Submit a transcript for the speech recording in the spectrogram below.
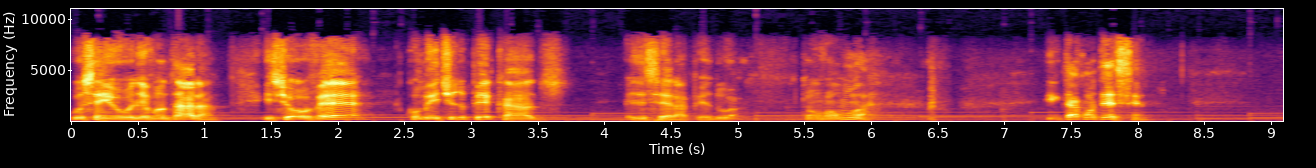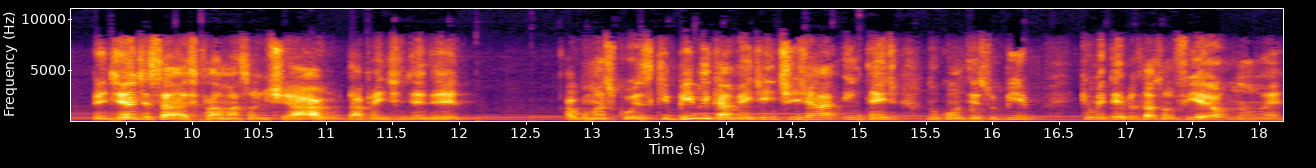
O Senhor o levantará. E se houver cometido pecados, ele será perdoado. Então vamos lá. O que está acontecendo? Mediante essa exclamação de Tiago, dá para a gente entender algumas coisas que biblicamente a gente já entende no contexto bíblico, que uma interpretação fiel não é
